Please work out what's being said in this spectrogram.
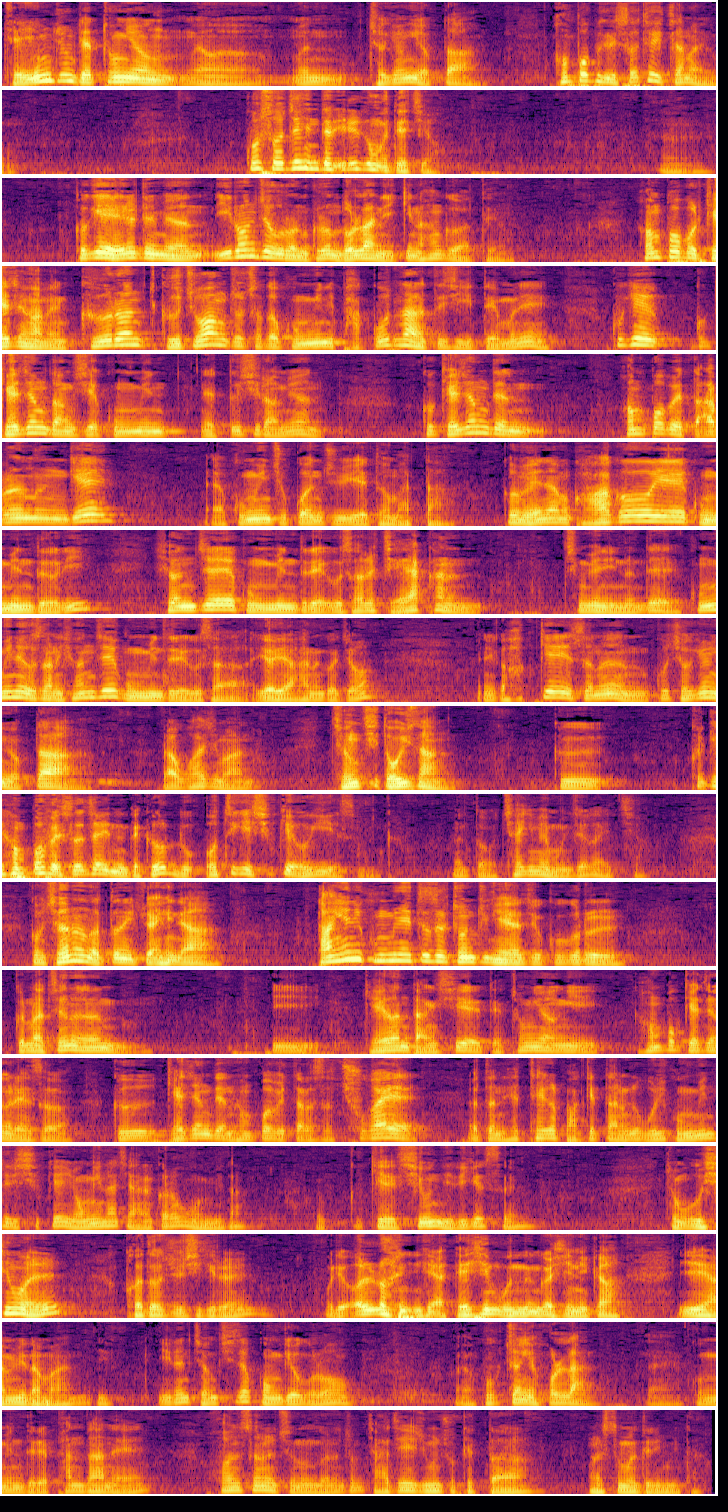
재임 중 대통령은 적용이 없다. 헌법에 그렇게 써져 있잖아요. 그 써져 있는 대로 읽으면 되죠. 어. 그게 예를 들면 이론적으로는 그런 논란이 있기는 한 것 같아요. 헌법을 개정하면 그런 그 조항조차도 국민이 바꾼다는 뜻이기 때문에 그게 그 개정 당시에 국민의 뜻이라면 그 개정된 헌법에 따르는 게 국민 주권주의에 더 맞다. 그 왜냐하면 과거의 국민들이 현재 국민들의 의사를 제약하는 측면이 있는데 국민의 의사는 현재 국민들의 의사여야 하는 거죠. 그러니까 학계에서는 그 적용이 없다라고 하지만 정치 도의상 그 그렇게 헌법에 써져 있는데 그걸 누- 어떻게 쉽게 어기겠습니까? 또 책임의 문제가 있죠. 그럼 저는 어떤 입장이냐? 당연히 국민의 뜻을 존중해야죠. 그거를 그러나 저는 이 개헌 당시에 대통령이 헌법 개정을 해서 그 개정된 헌법에 따라서 추가의 어떤 혜택을 받겠다는 걸 우리 국민들이 쉽게 용인하지 않을 거라고 봅니다. 그렇게 쉬운 일이겠어요. 좀 의심을 걷어주시기를 우리 언론이야 대신 묻는 것이니까 이해합니다만 이- 이런 정치적 공격으로 어, 국정의 혼란, 네, 국민들의 판단에 혼선을 주는 것은 좀 자제해 주면 좋겠다 말씀을 드립니다.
